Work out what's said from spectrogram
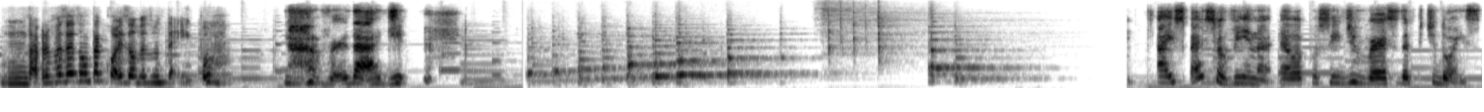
não dá para fazer tanta coisa ao mesmo tempo. Verdade. A espécie ovina, ela possui diversas aptidões,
